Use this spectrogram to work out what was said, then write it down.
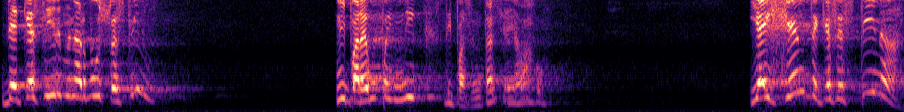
¿De qué sirve un arbusto de espino? Ni para un picnic, ni para sentarse ahí abajo. Y hay gente que se espina.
